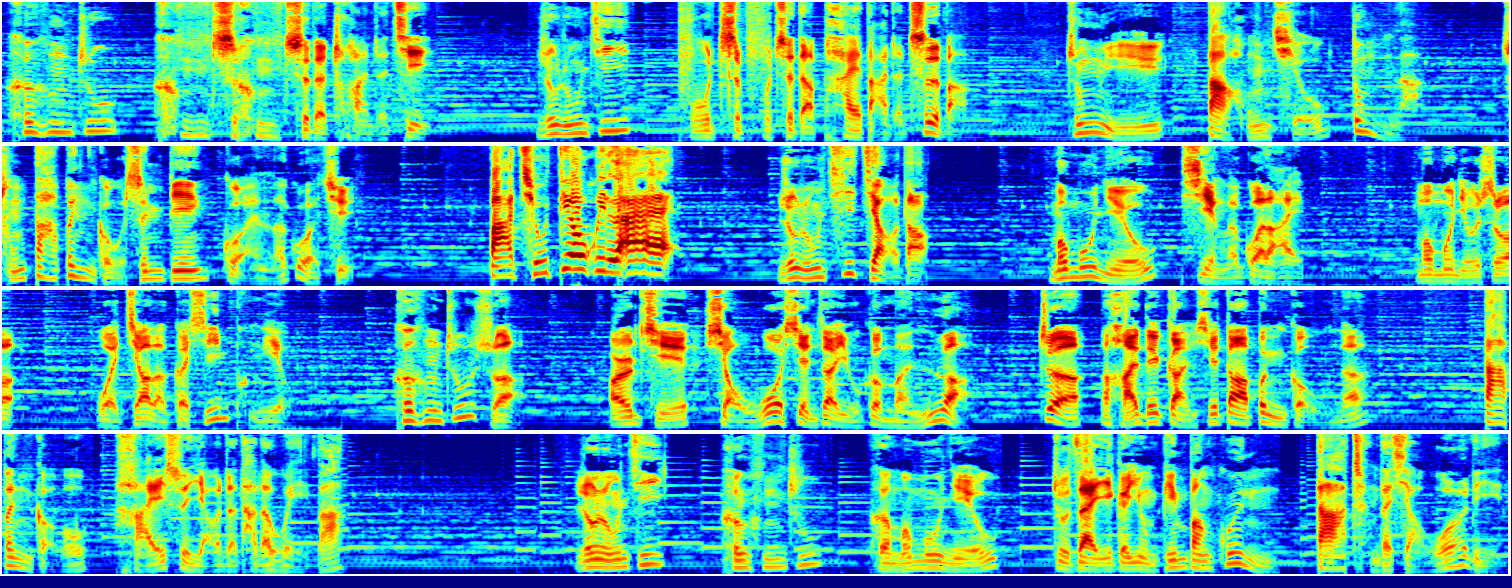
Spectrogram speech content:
哼哼猪哼哧哼哧的喘着气，绒绒鸡扑哧扑哧的拍打着翅膀，终于大红球动了，从大笨狗身边滚了过去，把球叼回来，绒绒鸡叫道。哞哞牛醒了过来，哞哞牛说。我交了个新朋友，哼哼猪说：“而且小窝现在有个门了，这还得感谢大笨狗呢。”大笨狗还是摇着它的尾巴。绒绒鸡、哼哼猪和哞哞牛住在一个用冰棒棍搭成的小窝里，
